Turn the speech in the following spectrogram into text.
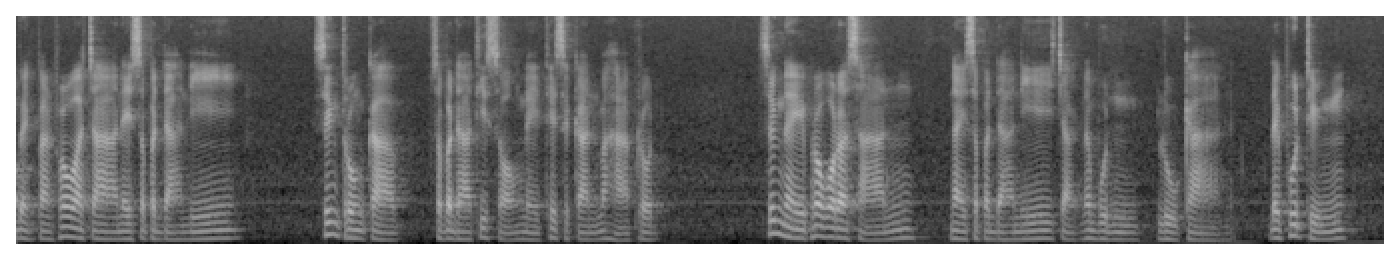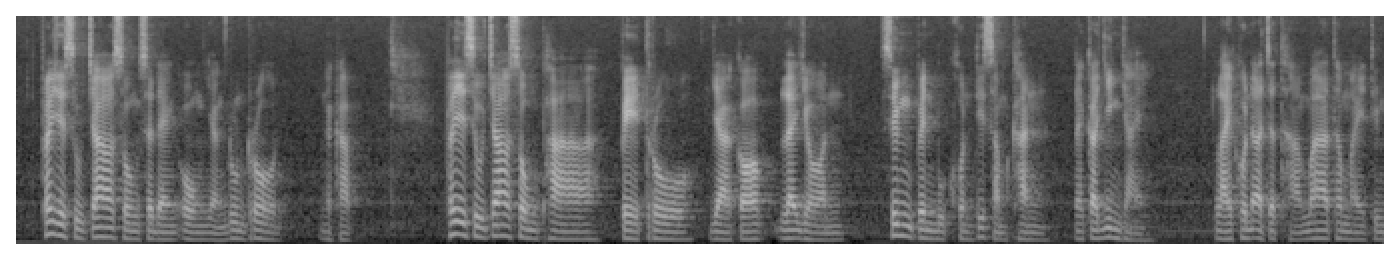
แบ่งปันพระวาจาในสัปดาห์นี้ ซึ่งตรงกับสัปดาห์ที่สองในเทศกาลมหาปรดซึ่งในพระวรสารในสัปดาห์นี้จากนบุญลูกา ได้พูดถึงพระเยซูเจ้าทรงแสดงองค์อย่างรุ่นโรจน์ นะครับ พระเยซูเจ้าทรงพาเปโตร ยากอบและยอน ซึ่งเป็นบุคคลที่สำคัญและก็ยิ่งใหญ่ หลายคนอาจจะถามว่าทำไมถึง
